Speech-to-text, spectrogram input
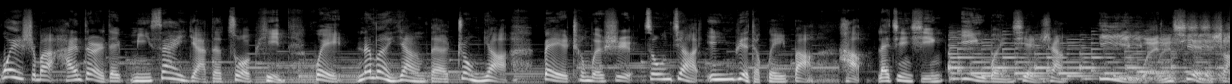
为什么韩德尔的《弥赛亚》的作品会那么样的重要，被称为是宗教音乐的瑰宝，好，来进行译文线上。译文线上，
